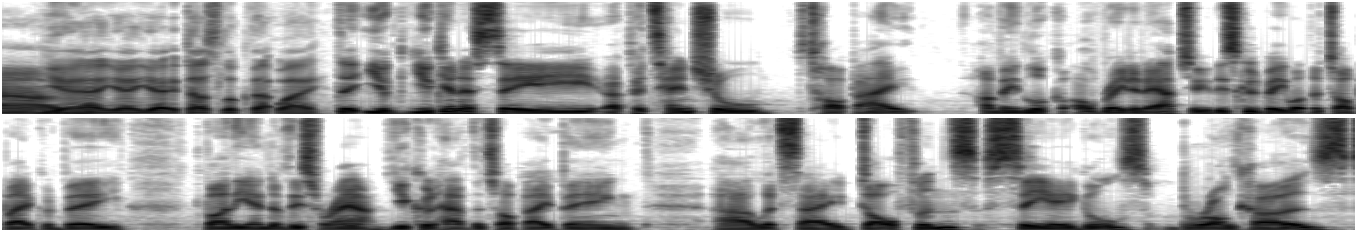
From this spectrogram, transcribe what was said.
Um, yeah, yeah, yeah. It does look that way. that you're, you're going to see a potential top eight. I mean, look, I'll read it out to you. This could be what the top eight could be by the end of this round. You could have the top eight being, uh, let's say, Dolphins, Sea Eagles, Broncos,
